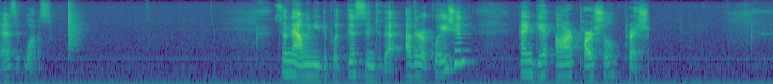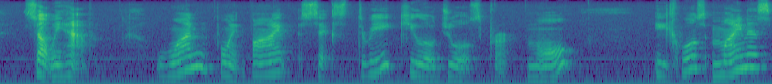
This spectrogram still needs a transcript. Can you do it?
as it was so now we need to put this into that other equation and get our partial pressure. So we have 1.563 kilojoules per mole equals minus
